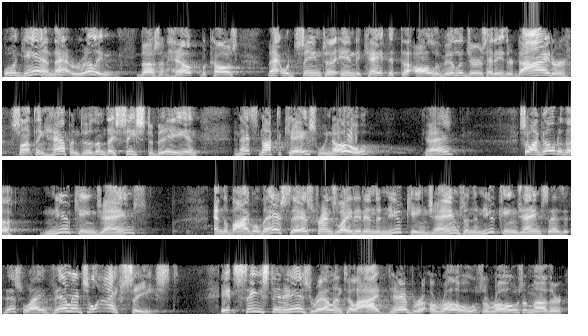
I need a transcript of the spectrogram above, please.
Well, again, that really doesn't help because that would seem to indicate that the, all the villagers had either died or something happened to them. They ceased to be, and and that's not the case, we know. Okay? So I go to the New King James, and the Bible there says, translated in the New King James, and the New King James says it this way village life ceased. It ceased in Israel until I, Deborah, arose, arose a mother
